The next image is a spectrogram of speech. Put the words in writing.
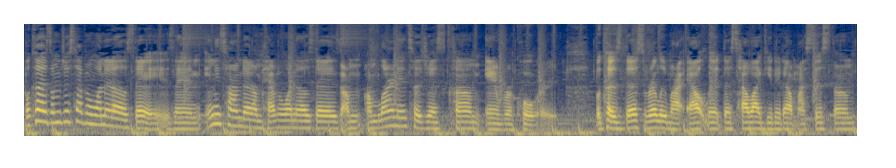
because I'm just having one of those days, and anytime that I'm having one of those days, I'm I'm learning to just come and record because that's really my outlet. That's how I get it out my system,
